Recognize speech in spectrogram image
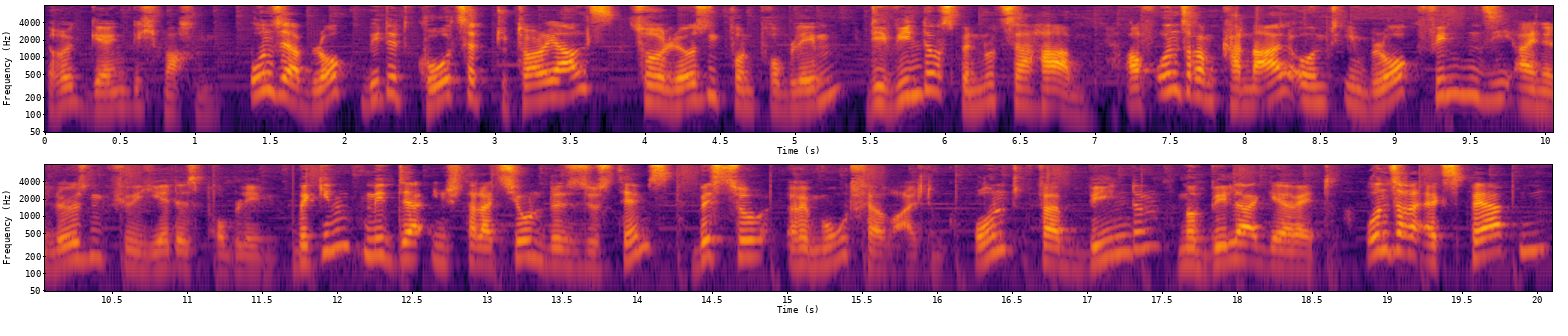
rückgängig machen. Unser Blog bietet kurze Tutorials zur Lösung von Problemen, die Windows-Benutzer haben. Auf unserem Kanal und im Blog finden Sie eine Lösung für jedes Problem. Beginnend mit der Installation des Systems bis zur Remote-Verwaltung und Verbinden mobiler Geräte. Unsere Experten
